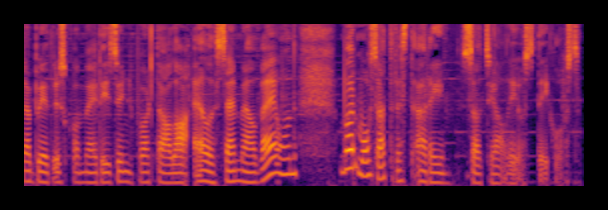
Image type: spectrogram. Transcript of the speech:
sabiedrisko mēdīju ziņu portālā LSMLV un var mūs atrast arī sociālajos tīklos.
